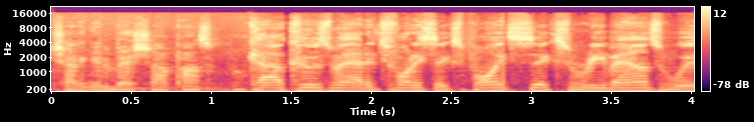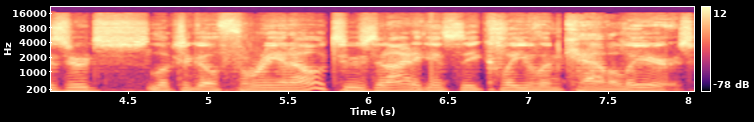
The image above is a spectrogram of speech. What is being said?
try to get the best shot possible. Kyle Kuzma added 26 points, six rebounds. Wizards look to go 3 0 Tuesday night against the Cleveland Cavaliers.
